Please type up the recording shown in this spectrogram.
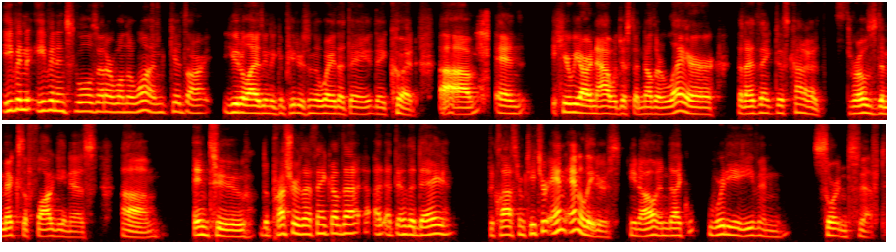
even even in schools that are one to one, kids aren't utilizing the computers in the way that they they could. Um, and here we are now with just another layer that I think just kind of throws the mix of fogginess um, into the pressures. I think of that at, at the end of the day, the classroom teacher and and the leaders, you know, and like where do you even sort and sift?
